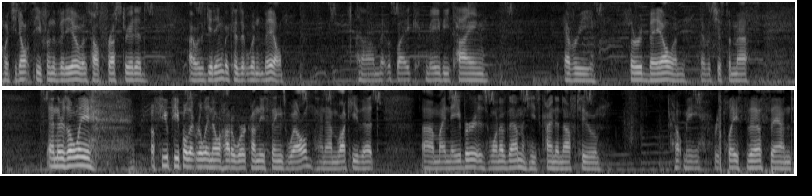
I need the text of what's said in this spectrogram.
what you don't see from the video is how frustrated I was getting because it wouldn't bale. Um, it was like maybe tying every third bale and it was just a mess. And there's only a few people that really know how to work on these things well. And I'm lucky that uh, my neighbor is one of them and he's kind enough to help me replace this and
